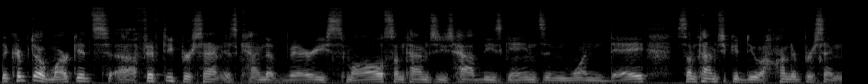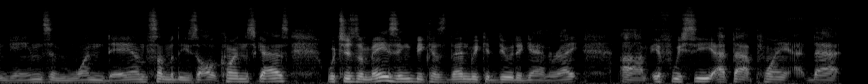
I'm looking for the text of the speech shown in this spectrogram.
The crypto markets, uh, 50% is kind of very small. Sometimes you have these gains in one day. Sometimes you could do 100% gains in one day on some of these altcoins, guys, which is amazing because then we could do it again, right? Um, if we see at that point that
